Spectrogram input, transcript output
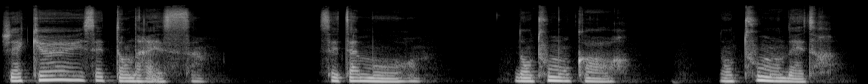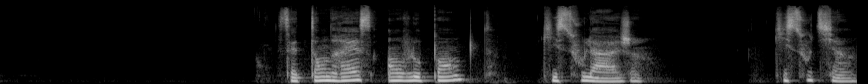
J'accueille cette tendresse, cet amour dans tout mon corps, dans tout mon être. Cette tendresse enveloppante qui soulage, qui soutient,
